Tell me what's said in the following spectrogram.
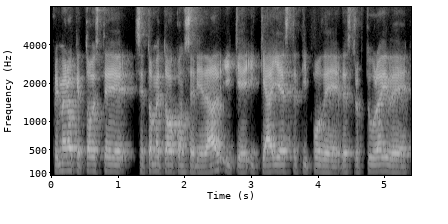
primero que todo este, se tome todo con seriedad y que, y que haya este tipo de, de estructura y de,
